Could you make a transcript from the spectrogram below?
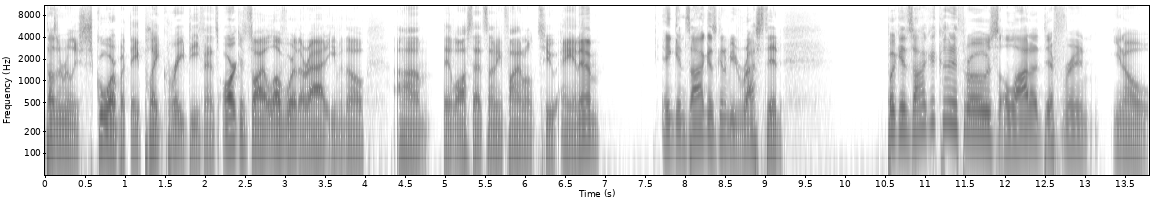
doesn't really score, but they play great defense. Arkansas, I love where they're at, even though um, they lost that semifinal to A&M. And Gonzaga is going to be rested. But Gonzaga kind of throws a lot of different, you know,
